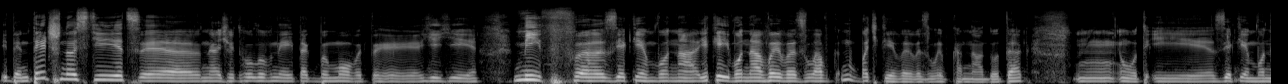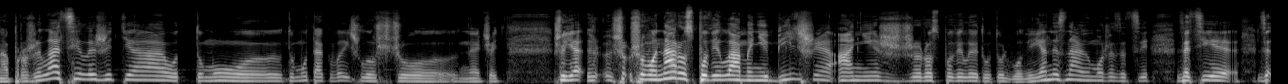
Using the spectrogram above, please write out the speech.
ідентичності, це, значить, головний, так би мовити, її міф, е, з яким вона, який вона вивезла, в, ну, батьки вивезли в Канаду, так? От, і з яким вона прожила ціле життя. От тому, тому так вийшло, що, значить, що, я, що, що вона розповіла мені більше, аніж розповіли тут у Львові. Я не знаю, може за ці, за ці, за,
